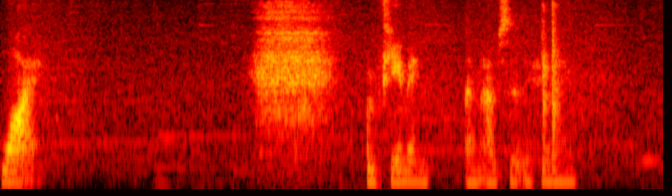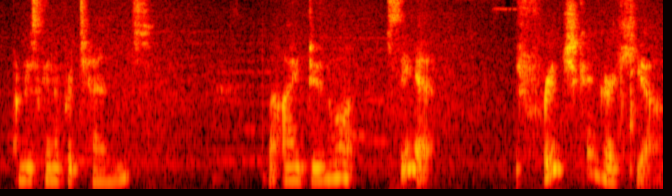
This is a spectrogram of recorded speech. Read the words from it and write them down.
Why? I'm fuming. I'm absolutely fuming. I'm just going to pretend that I do not see it. The fridge can go here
